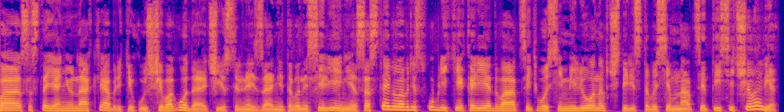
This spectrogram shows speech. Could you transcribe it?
По состоянию на октябрь текущего года численность занятого населения составила в Республике Корея 28 миллионов 418 тысяч человек.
